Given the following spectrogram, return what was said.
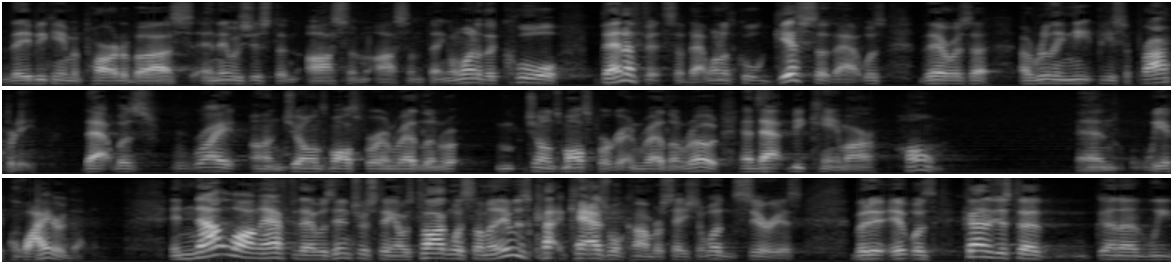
they became a part of us, and it was just an awesome, awesome thing. And one of the cool benefits of that, one of the cool gifts of that, was there was a, a really neat piece of property that was right on Jones Maltsberger and Redland, Jones Maltsberger and Redland Road, and that became our home. And we acquired that. And not long after that was interesting. I was talking with someone. It was ca- casual conversation. It wasn't serious, but it, it was kind of just a kind of we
